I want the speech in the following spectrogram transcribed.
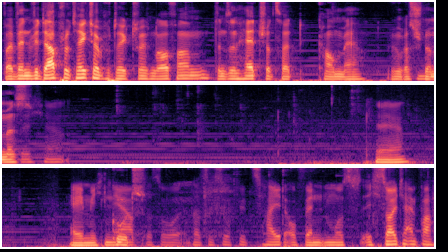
Weil wenn wir da Protector Protection drauf haben, dann sind Headshots halt kaum mehr irgendwas Schlimmes. Möglich, ja. Okay. Ey, mich nervt das so, dass ich so viel Zeit aufwenden muss. Ich sollte einfach,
